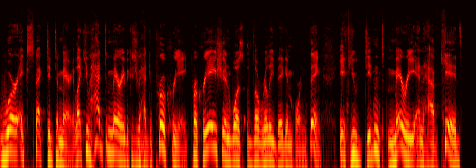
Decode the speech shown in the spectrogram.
were expected to marry. Like you had to marry because you had to procreate. Procreation was the really big important thing. If you didn't marry and have kids,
